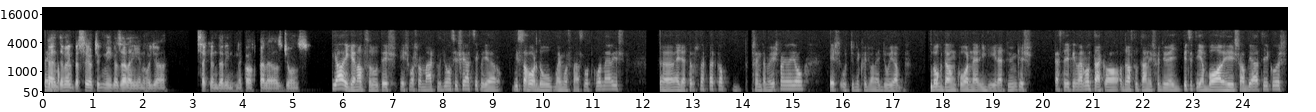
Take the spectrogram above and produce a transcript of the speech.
De, hát, de megbeszéltük még az elején, hogy a secondarinknek a fele az Jones. Ja, igen, abszolút, és, és most már Marcus Jones is játszik, ugye visszahordó, meg most már slot corner is, egyre több snappet kap, szerintem ő is nagyon jó, és úgy tűnik, hogy van egy újabb lockdown corner ígéretünk, és ezt egyébként már mondták a, a draft után is, hogy ő egy picit ilyen balhésabb játékos,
